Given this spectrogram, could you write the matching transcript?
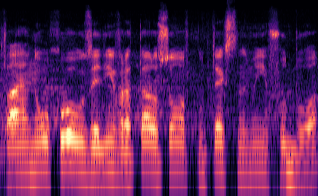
Това е много хубаво за един вратар, особено в контекста на мини футбола.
